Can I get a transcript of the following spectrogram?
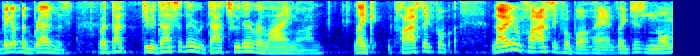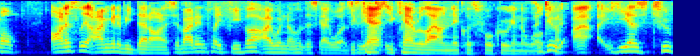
big up the Brems. But that dude, that's what they're that's who they're relying on. Like plastic football, not even plastic football fans. Like just normal. Honestly, I'm gonna be dead honest. If I didn't play FIFA, I wouldn't know who this guy was. You can't has- you can't rely on Nicholas Füllkrug in the World dude, Cup. I, I- he has two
